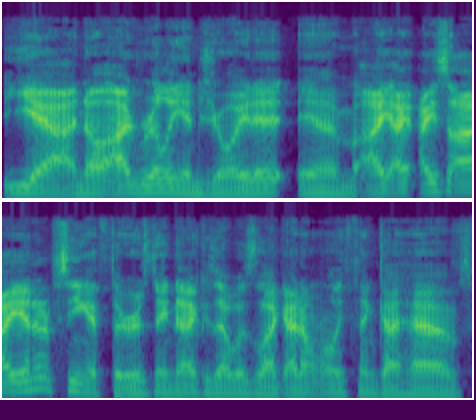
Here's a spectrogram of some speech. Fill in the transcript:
Yeah, no, I really enjoyed it. Um, I, I, I, I ended up seeing it Thursday night because I was like, I don't really think I have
